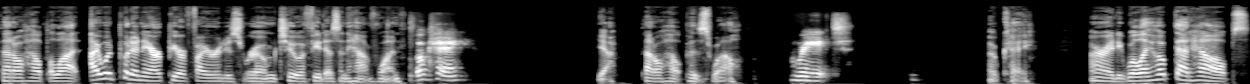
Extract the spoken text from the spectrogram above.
That'll help a lot. I would put an air purifier in his room too if he doesn't have one. Okay. Yeah, that'll help as well. Great. Okay. All righty. Well, I hope that helps.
